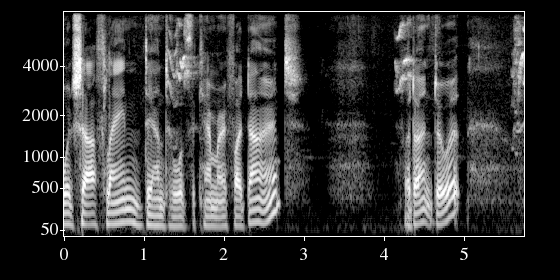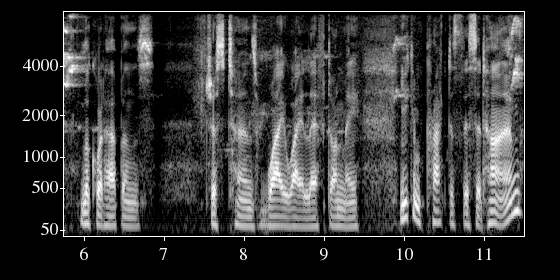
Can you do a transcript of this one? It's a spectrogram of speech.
Forward shaft lean down towards the camera. If I don't, if I don't do it, look what happens. Just turns way, way left on me. You can practice this at home.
